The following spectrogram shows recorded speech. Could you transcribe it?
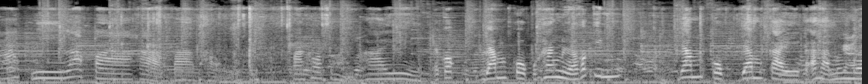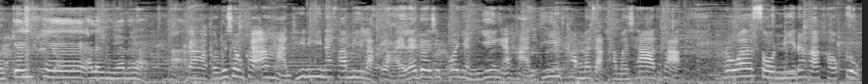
ะมีลาบปลาค่ะปลาเผาปลาทอดสมุนไพรแล้วก็ยำกบข้างเหนือเขากินยำกบยำไก่กับอาหารเมืองเมืองๆเก้งแคอะไรเงี้ยนะคะค่ะค่ะคุณผู้ชมคะอาหารที่นี่นะคะ มีหลากหลาย และโดยเฉพาะอย่างยิ่งอาหารที่ทำมาจากธรรมชาติค่ะ เพราะว่าโซนนี้นะคะเขาปลูก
